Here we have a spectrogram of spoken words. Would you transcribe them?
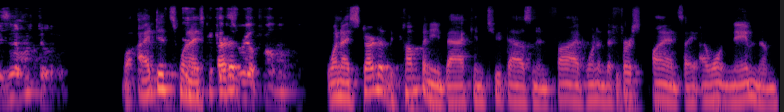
is not doing. Well, I did when I, I started a real problem. When I started the company back in 2005, one of the first clients, I, I won't name them,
